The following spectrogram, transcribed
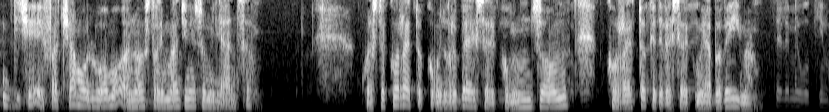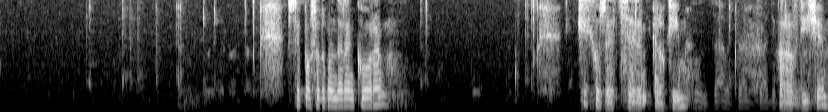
dice e facciamo l'uomo a nostra immagine e somiglianza. Questo è corretto come dovrebbe essere, come un zon corretto che deve essere come Abba Veima. Se posso domandare ancora, che cos'è Tselem Elohim? Arav dice,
